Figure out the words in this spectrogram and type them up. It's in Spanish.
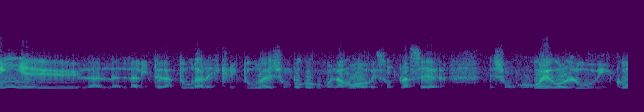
mí eh, la, literatura, la escritura es un poco como el amor, es un placer, es un juego lúdico.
